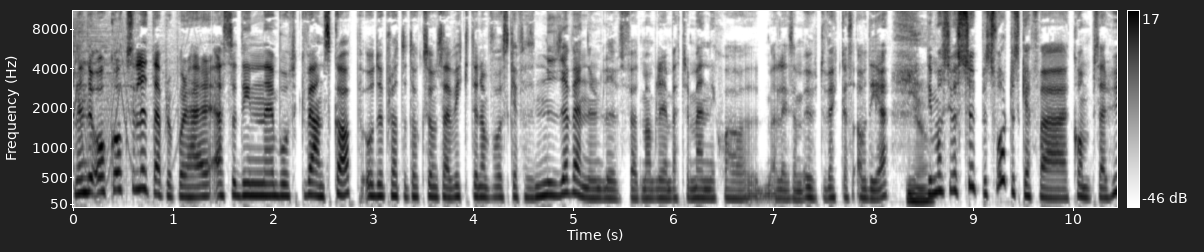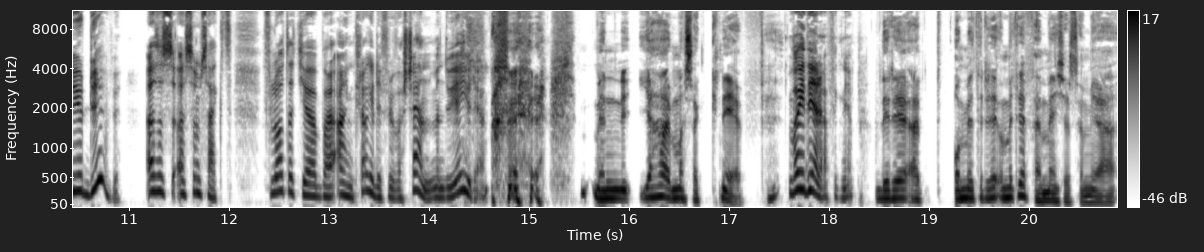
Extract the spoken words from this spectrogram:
Men du, och också lite apropå det här, alltså din eh, bok Vänskap och du har pratat också om så här, vikten av att skaffa sig nya vänner i livet för att man blir en bättre människa och liksom utvecklas av det. Ja. Det måste ju vara supersvårt att skaffa kompisar. Hur gör du? Alltså, så- som sagt, förlåt att jag bara anklagar dig för att vara känd, men du är ju det. Men jag har massa knep. Vad är det då för knep? Det är det att om jag, om jag träffar en människa som jag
